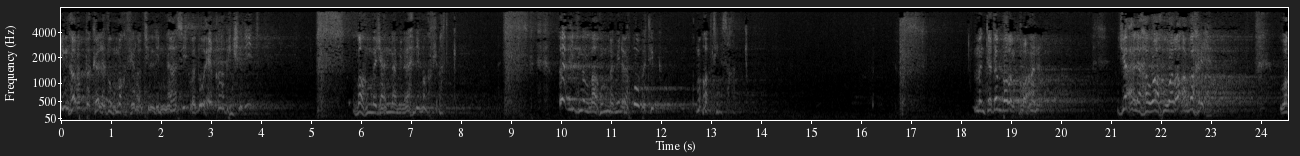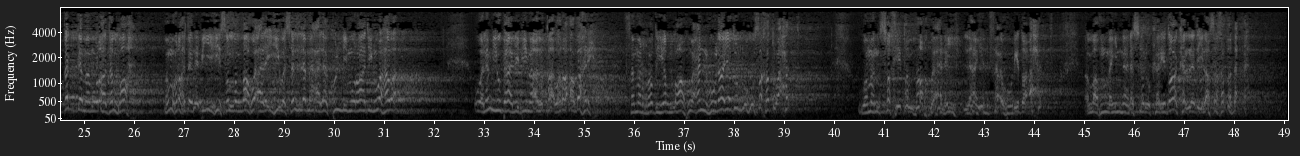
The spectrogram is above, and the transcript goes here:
إن ربك لذو مغفرة للناس وذو عقاب شديد. اللهم اجعلنا من أهل مغفرتك. أعذنا اللهم من عقوبتك ومواتن سخطك. من تدبر القرآن جعل هواه وراء ظهره وقدم مراد الله ومراد نبيه صلى الله عليه وسلم على كل مراد وهوى. ولم يبال بما ألقى وراء ظهره. فمن رضي الله عنه لا يضره سخط أحد. ومن سخط الله عليه لا ينفعه رضا أحد. اللهم إنا نسألك رضاك الذي لا سخط بعده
